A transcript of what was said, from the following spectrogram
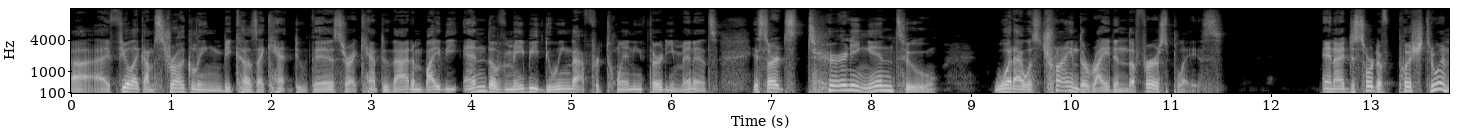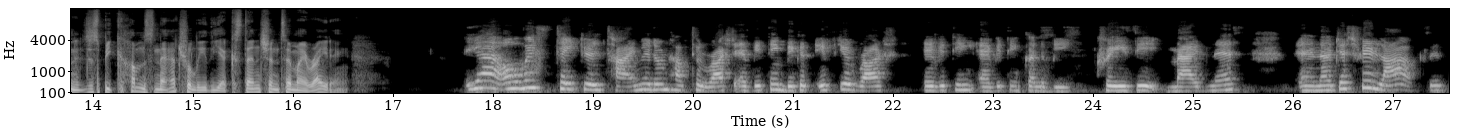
uh, I feel like I'm struggling because I can't do this or I can't do that. And by the end of maybe doing that for 20, 30 minutes, it starts turning into what I was trying to write in the first place. And I just sort of push through, and it just becomes naturally the extension to my writing. Yeah, always take your time. You don't have to rush everything because if you rush everything, everything gonna be crazy madness. And uh, just relax. It,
